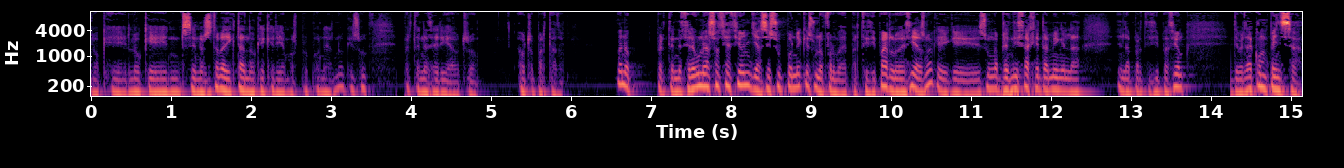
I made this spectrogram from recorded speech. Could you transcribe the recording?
lo que lo que se nos estaba dictando que queríamos proponer, ¿no? Que eso pertenecería a otro a otro apartado. Bueno, pertenecer a una asociación ya se supone que es una forma de participar, lo decías, ¿no? que, es un aprendizaje también en la, en la participación. De verdad compensa,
